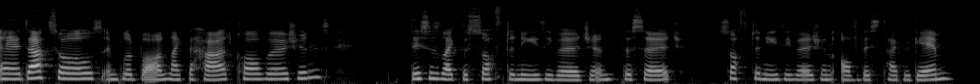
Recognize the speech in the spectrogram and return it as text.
uh, Dark Souls and Bloodborne like the hardcore versions, this is like the soft and easy version, the Surge, soft and easy version of this type of game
